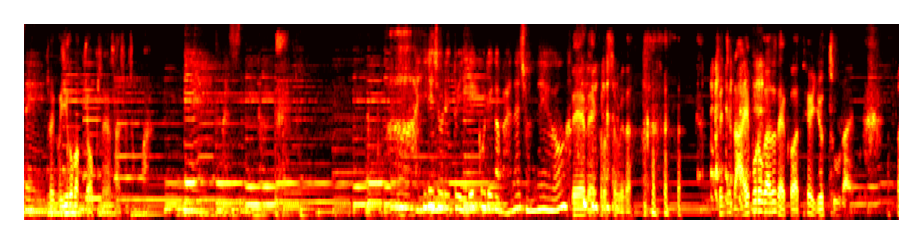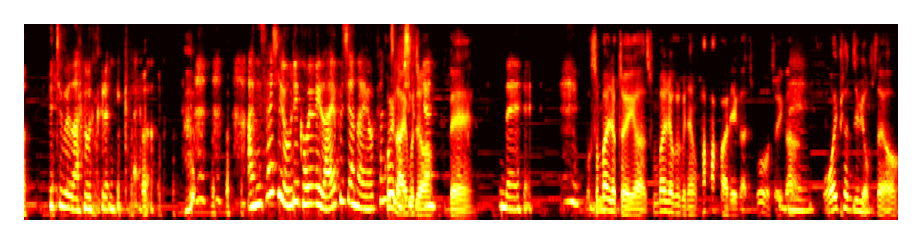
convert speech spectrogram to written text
네. 저희 그 이거밖에 없어요, 사실 정말. 네, 맞습니다. 아, 이래저래 또 얘기거리가 많아졌네요. 네, 네, 그렇습니다. 왠지 라이브로 가도 될 것 같아요. 유튜브 라이브. 유튜브 라이브 그러니까요. 아니 사실 우리 거의 라이브잖아요. 편집 거의 라이브죠. 그냥. 네. 네. 뭐 순발력 저희가 순발력을 그냥 팍팍 발휘해가지고 저희가 네. 거의 편집이 없어요.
